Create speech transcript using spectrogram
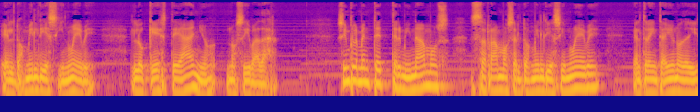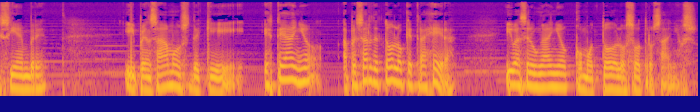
el 2019 lo que este año nos iba a dar? Simplemente terminamos, cerramos el 2019, el 31 de diciembre, y pensamos de que este año, a pesar de todo lo que trajera, iba a ser un año como todos los otros años.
